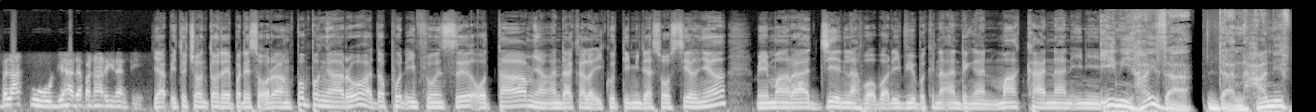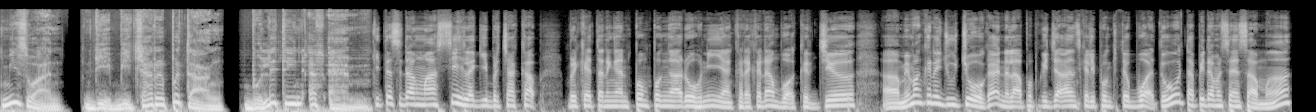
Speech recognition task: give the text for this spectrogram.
berlaku di hadapan hari nanti. Yap, itu contoh daripada seorang pempengaruh ataupun influencer Otam yang anda kalau ikuti media sosialnya memang rajinlah buat-buat review berkenaan dengan makanan ini. Ini Haiza dan Hanif Mizwan di Bicara Petang. Bulletin FM. Kita sedang masih lagi bercakap berkaitan dengan pempengaruh ni yang kadang-kadang buat kerja uh, memang kena jujur kan dalam apa pekerjaan sekalipun kita buat tu tapi dalam masa yang sama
